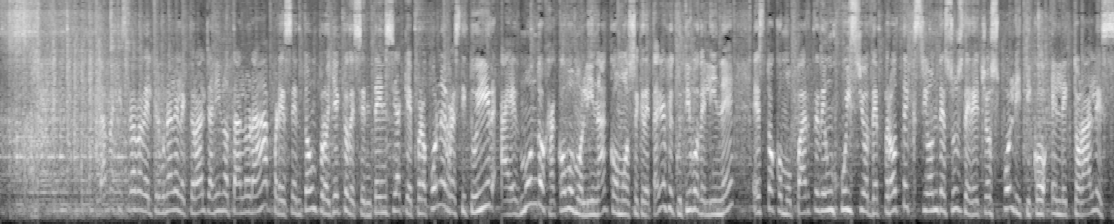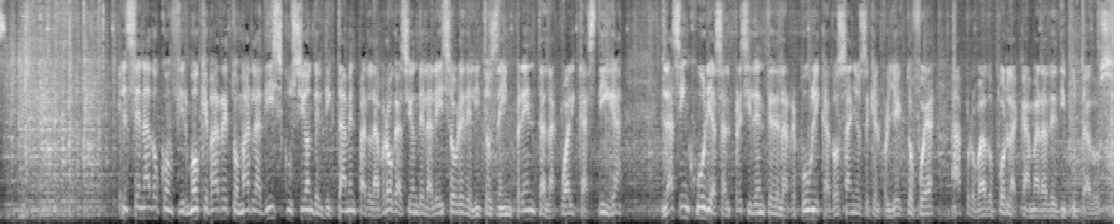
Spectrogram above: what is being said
Magistrada del Tribunal Electoral, Janino Talora, presentó un proyecto de sentencia que propone restituir a Edmundo Jacobo Molina como secretario ejecutivo del INE, esto como parte de un juicio de protección de sus derechos político-electorales. El Senado confirmó que va a retomar la discusión del dictamen para la abrogación de la ley sobre delitos de imprenta, la cual castiga las injurias al presidente de la República dos años de que el proyecto fue aprobado por la Cámara de Diputados.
